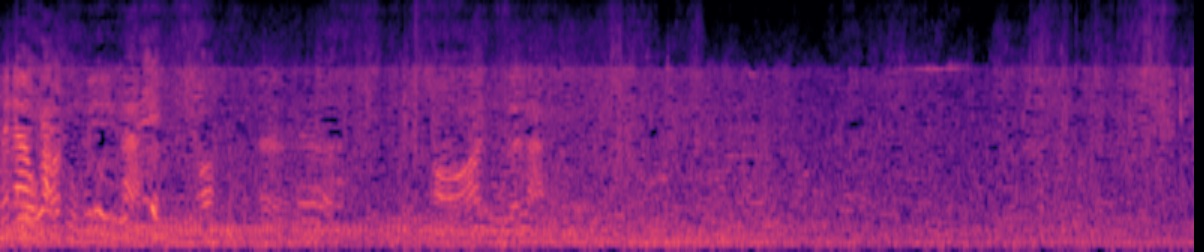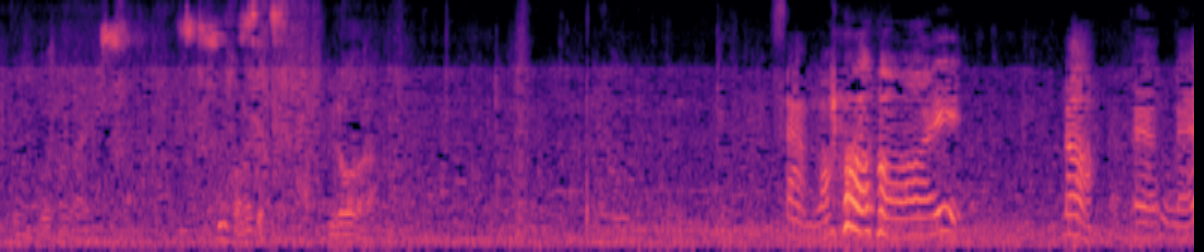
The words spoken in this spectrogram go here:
ไม่เอาค่ะเอาถุงนี้ค่ะสิอ๋อเออเอออ๋อดูแล้วล่ะเป็นตัวเท่าไหร่ซื้อของไม่เจ็ดกิโลเหรอสามร้อยเนาะอ่าถูกนะ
